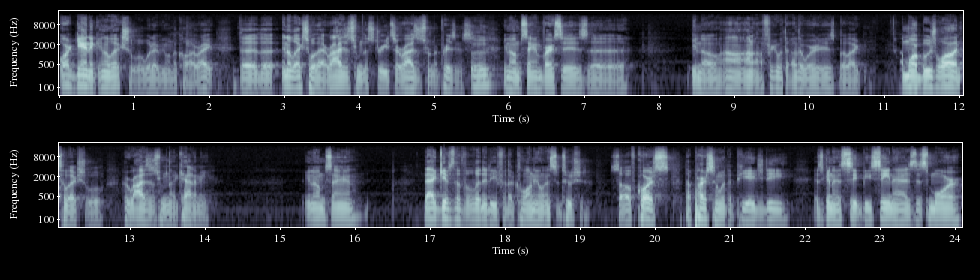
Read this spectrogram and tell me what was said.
organic intellectual, whatever you want to call it, right? The the intellectual that rises from the streets or rises from the prisons. Mm-hmm. You know what I'm saying? Versus uh, you know I, don't, I forget what the other word is, but like a more bourgeois intellectual who rises from the academy. You know what I'm saying? That gives the validity for the colonial institution. So of course, the person with a PhD is going to be seen as this more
